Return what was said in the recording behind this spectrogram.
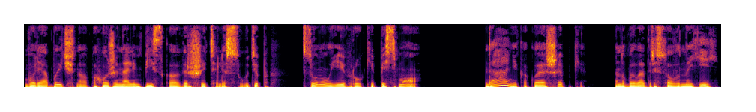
более обычного, похожий на олимпийского вершителя судеб, сунул ей в руки письмо. Да, никакой ошибки. Оно было адресовано ей.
